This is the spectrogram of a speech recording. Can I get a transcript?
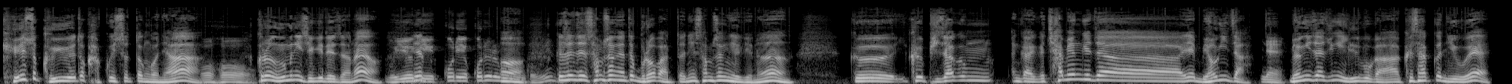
계속 그 이후에도 갖고 있었던 거냐 오호. 그런 의문이 제기되잖아요. 의혹이 꼬리에 꼬리를 어, 무는 거군요. 그래서 이제 삼성한테 물어봤더니 삼성 얘기는 그, 그 비자금, 그러니까 그 차명 계좌의 명의자, 네. 명의자 중에 일부가 그 사건 이후에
